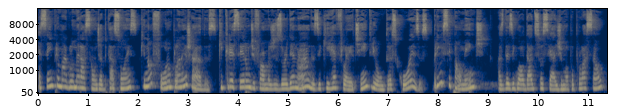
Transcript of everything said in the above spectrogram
é sempre uma aglomeração de habitações que não foram planejadas, que cresceram de formas desordenadas e que reflete, entre outras coisas, principalmente as desigualdades sociais de uma população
